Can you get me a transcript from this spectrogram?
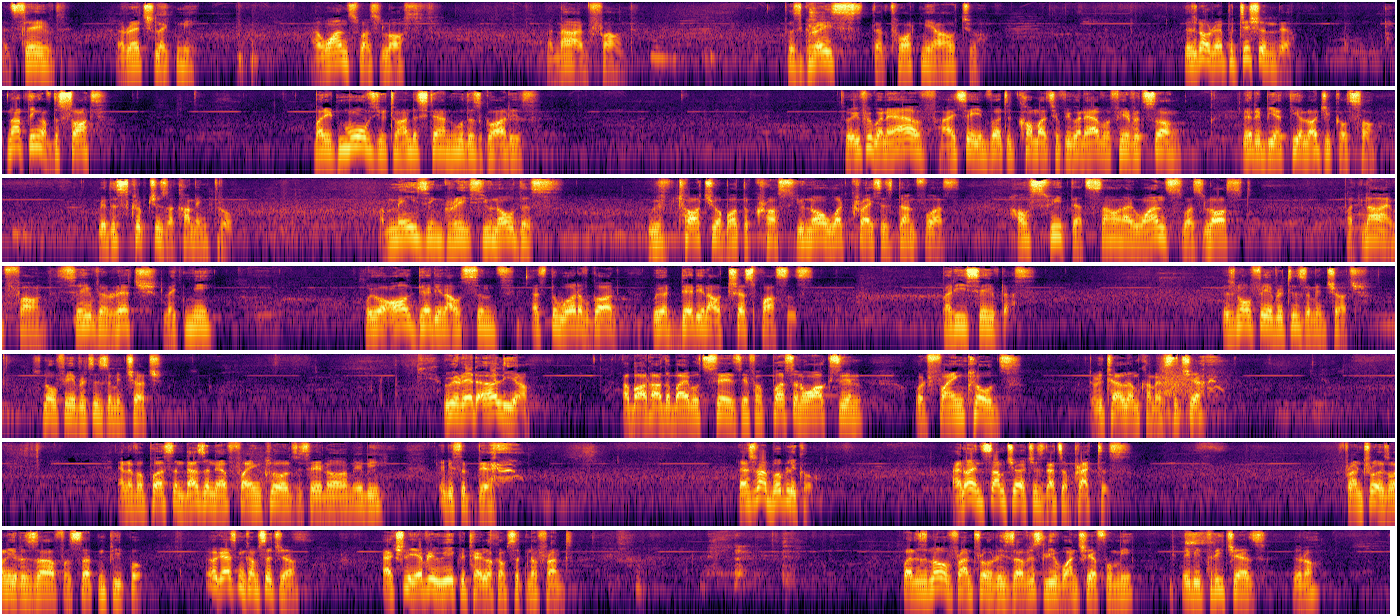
It saved a wretch like me. I once was lost, but now I'm found. It was grace that taught me how to. There's no repetition there, nothing of the sort. But it moves you to understand who this God is. So if we're going to have, I say inverted commas, if we're going to have a favorite song, let it be a theological song where the scriptures are coming through. Amazing grace, you know this. We've taught you about the cross. You know what Christ has done for us. How sweet that sound. I once was lost, but now I'm found. Saved a wretch like me. We were all dead in our sins. That's the word of God. We were dead in our trespasses. But He saved us. There's no favoritism in church. There's no favoritism in church. We read earlier about how the Bible says if a person walks in with fine clothes, do we tell them, come and sit here? And if a person doesn't have fine clothes, we say, no, maybe, maybe sit there. That's not biblical. I know in some churches that's a practice. Front row is only reserved for certain people. You guys can come sit here. Actually, every week we tell you, come sit in the front. But there's no front row reserve. Just leave one chair for me, maybe three chairs, you know.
